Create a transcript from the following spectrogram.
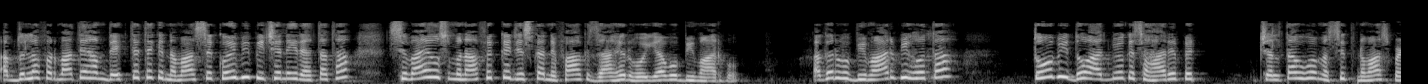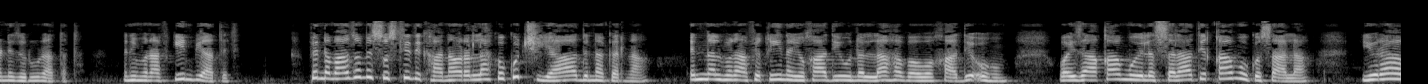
عبد اللہ فرماتے ہم دیکھتے تھے کہ نماز سے کوئی بھی پیچھے نہیں رہتا تھا، سوائے اس منافق کے جس کا نفاق ظاہر ہو یا وہ بیمار ہو۔ اگر وہ بیمار بھی ہوتا تو بھی دو آدمیوں کے سہارے پہ چلتا ہوا مسجد نماز پڑھنے ضرور آتا تھا یعنی منافقین بھی آتے تھے۔ پھر نمازوں میں سستی دکھانا اور اللہ کو کچھ یاد نہ کرنا۔ ان المنافقین یخادعون اللہ و خاد اہم و اضاقام السلاط قام کو سالا یورا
